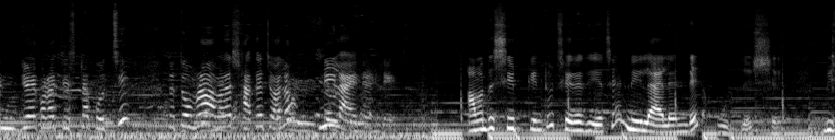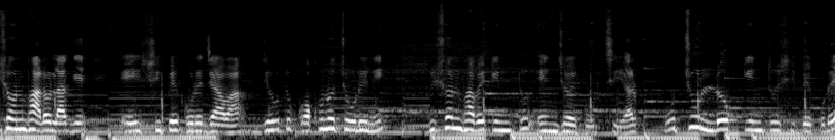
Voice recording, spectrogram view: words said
এনজয় করার চেষ্টা করছি। তো তোমরা আমাদের সাথে চলো নীল আইল্যান্ডে আমাদের শিপ কিন্তু ছেড়ে দিয়েছে নীল আইল্যান্ডের উদ্দেশ্যে। ভীষণ ভালো লাগে এই শিপে করে যাওয়া। যেহেতু কখনো চড়িনি ভীষণভাবে কিন্তু এনজয় করছি। আর প্রচুর লোক কিন্তু শিপে করে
